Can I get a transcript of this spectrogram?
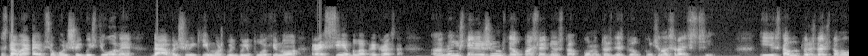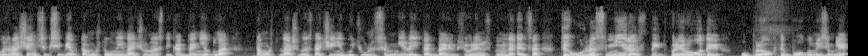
сдавая все большие бастионы, да, большевики, может быть, были плохи, но Россия была прекрасна. А нынешний режим сделал последнюю ставку. Он отождествил Путина с Россией. И стал утверждать, что мы возвращаемся к себе, потому что он иначе у нас никогда не было, потому что наше назначение быть ужасом мира и так далее. Все время вспоминается «ты ужас мира, стыд природы, упрек ты Богу на земле».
